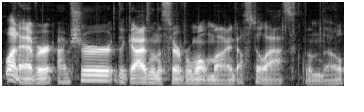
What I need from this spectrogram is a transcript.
Whatever. I'm sure the guys on the server won't mind. I'll still ask them, though.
